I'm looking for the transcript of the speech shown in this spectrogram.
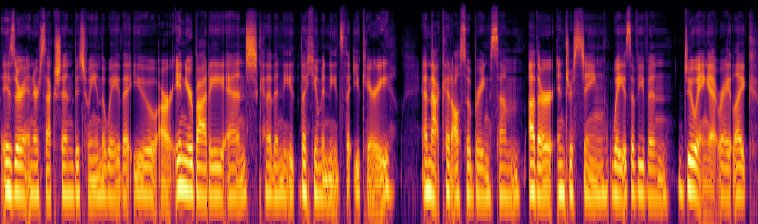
is there an intersection between the way that you are in your body and kind of the need the human needs that you carry? And that could also bring some other interesting ways of even doing it right? Like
